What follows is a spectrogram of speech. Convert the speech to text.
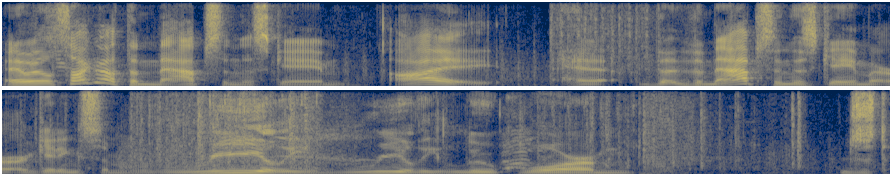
Anyway, let's talk about the maps in this game. I the, the maps in this game are getting some really, really lukewarm just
